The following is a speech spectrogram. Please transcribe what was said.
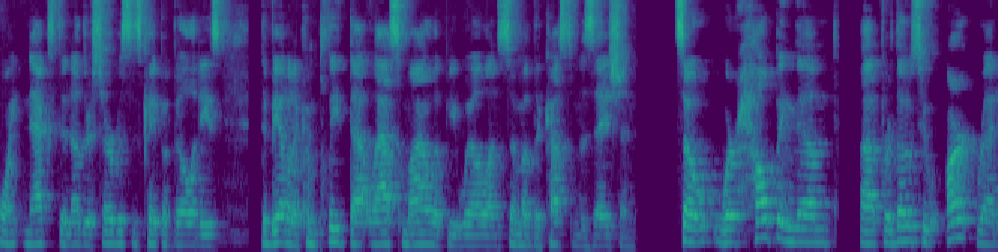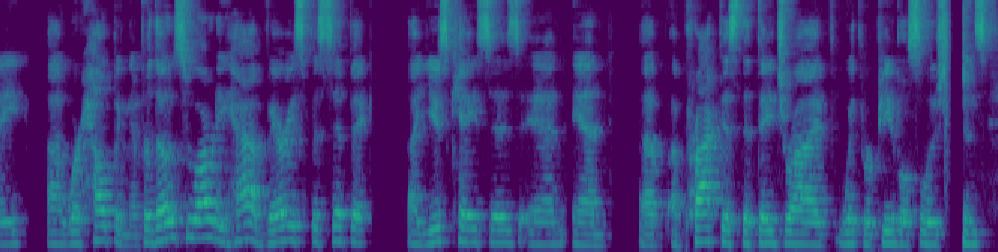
Pointnext and other services capabilities to be able to complete that last mile if you will on some of the customization. So we're helping them uh, for those who aren't ready uh, we're helping them. For those who already have very specific uh, use cases and, and uh, a practice that they drive with repeatable solutions,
